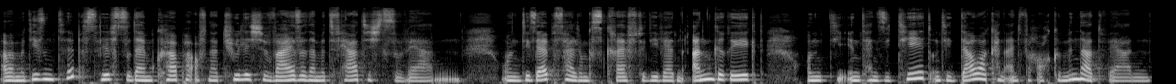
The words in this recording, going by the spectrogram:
Aber mit diesen Tipps hilfst du deinem Körper auf natürliche Weise damit fertig zu werden. Und die Selbstheilungskräfte, die werden angeregt und die Intensität und die Dauer kann einfach auch gemindert werden.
